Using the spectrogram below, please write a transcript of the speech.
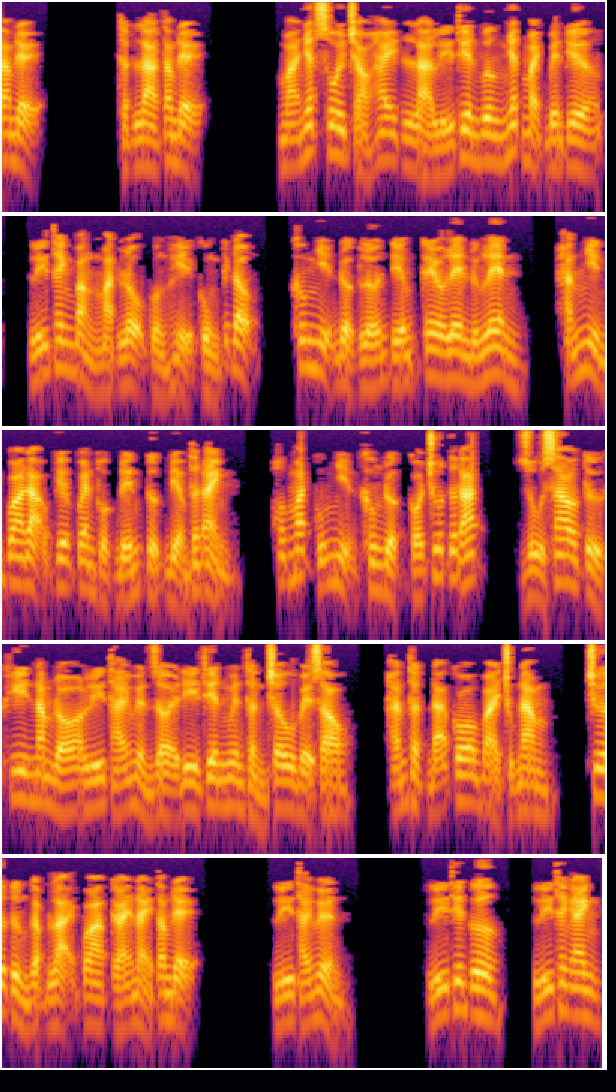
tam đệ. Thật là tam đệ. Mà nhất sôi chảo hay là lý thiên vương nhất mạch bên kia, lý thanh bằng mặt lộ cuồng hỉ cùng kích động, không nhịn được lớn tiếng kêu lên đứng lên, hắn nhìn qua đạo kia quen thuộc đến cực điểm thân ảnh, hốc mắt cũng nhịn không được có chút tức át, dù sao từ khi năm đó lý thái huyền rời đi thiên nguyên thần châu về sau, hắn thật đã có vài chục năm, chưa từng gặp lại qua cái này tam đệ. Lý thái huyền, lý thiên cơ, lý thanh anh,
